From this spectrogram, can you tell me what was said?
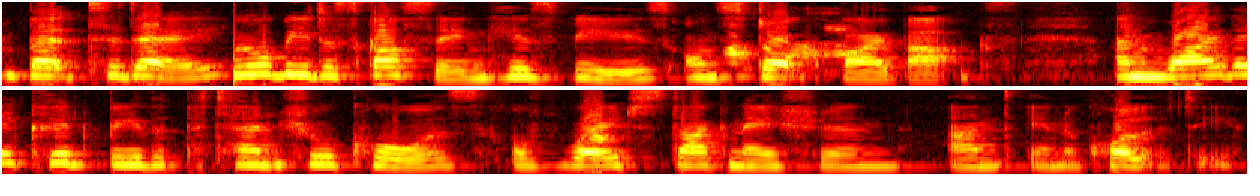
But today, we will be discussing his views on stock buybacks and why they could be the potential cause of wage stagnation and inequality.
